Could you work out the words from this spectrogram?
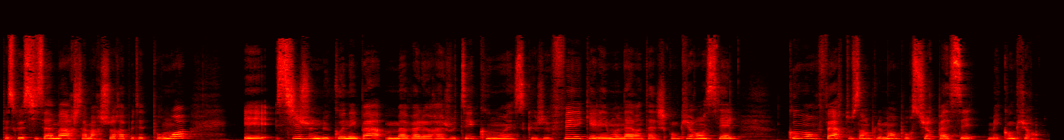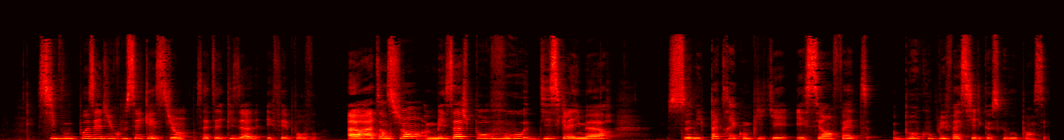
Parce que si ça marche, ça marchera peut-être pour moi. Et si je ne connais pas ma valeur ajoutée, comment est-ce que je fais? Quel est mon avantage concurrentiel? Comment faire tout simplement pour surpasser mes concurrents. Si vous posez du coup ces questions, cet épisode est fait pour vous. Alors attention, message pour vous, disclaimer, ce n'est pas très compliqué et c'est en fait beaucoup plus facile que ce que vous pensez.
